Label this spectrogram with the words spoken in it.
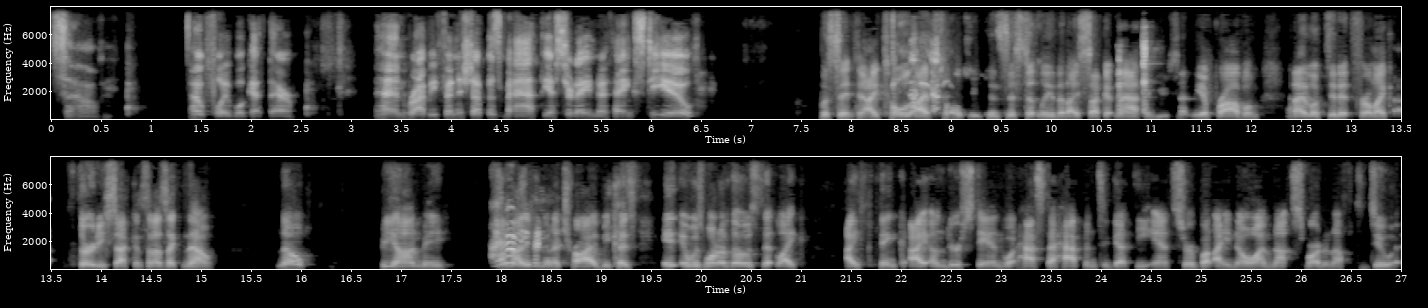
So hopefully we'll get there. And Robbie finished up his math yesterday. No thanks to you. Listen, I told I've told you consistently that I suck at math, and you sent me a problem, and I looked at it for like 30 seconds, and I was like, no, nope, beyond me. I I'm don't even. even gonna try because it, it was one of those that like I think I understand what has to happen to get the answer, but I know I'm not smart enough to do it.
